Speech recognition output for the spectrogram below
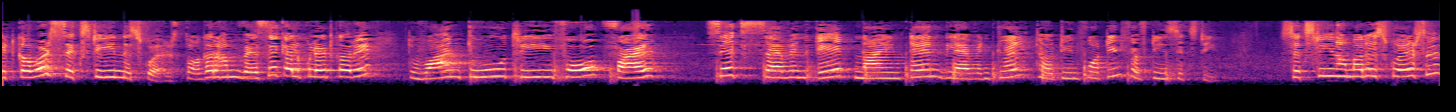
इट कवर सिक्सटीन स्क्वायर तो अगर हम वैसे कैलकुलेट करें तो one two three four five six, seven, eight, nine, ten, eleven, twelve, thirteen, fourteen, fifteen, sixteen. Sixteen हमारे स्क्वायर है।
